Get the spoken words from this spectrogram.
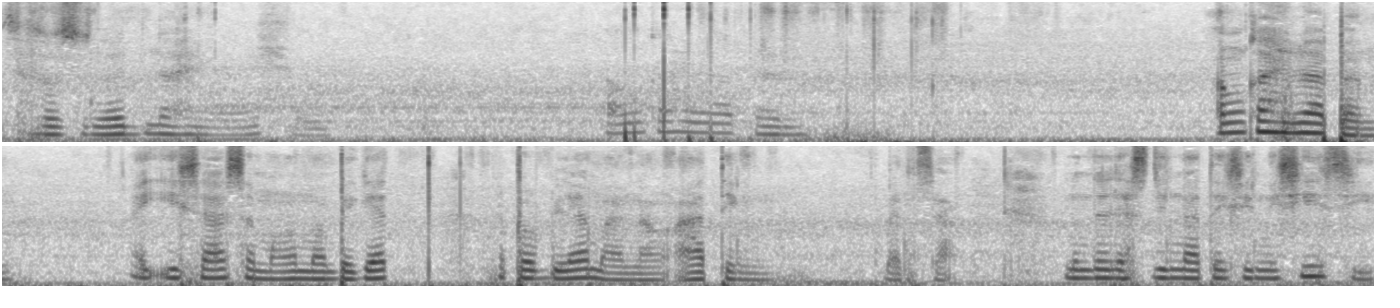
sa susunod na henerasyon, ang kahirapan ang kahirapan ay isa sa mga mabigat na problema ng ating bansa. Madalas din natin sinisisi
